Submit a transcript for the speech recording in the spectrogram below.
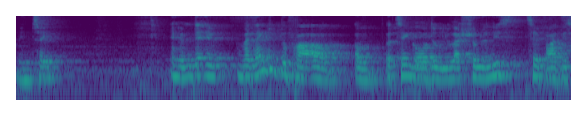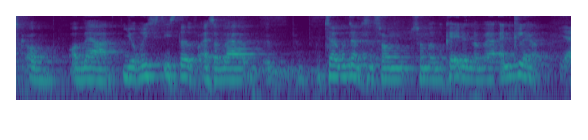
mine ting. Øhm, øh, Hvordan gik du fra at, at, at tænke over, at du ville være journalist, til faktisk at, at være jurist i stedet for, altså være, øh, tage uddannelsen som, som advokat eller være anklager? Ja,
